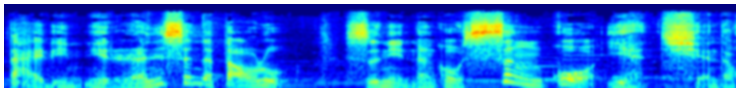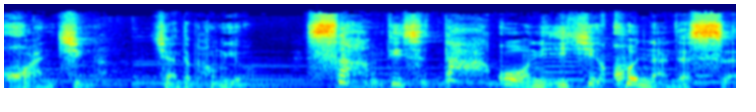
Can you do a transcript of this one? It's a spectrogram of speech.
带领你人生的道路，使你能够胜过眼前的环境啊！亲爱的朋友，上帝是大过你一切困难的神，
